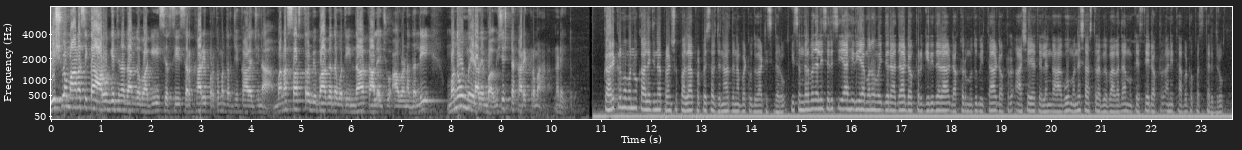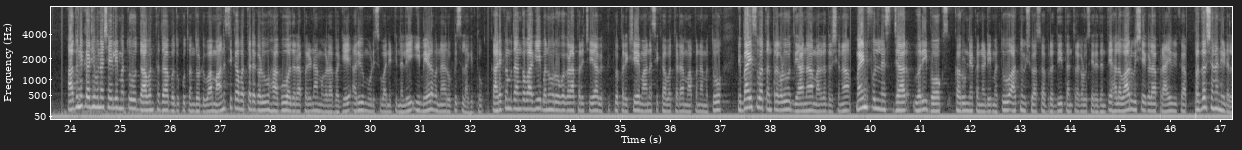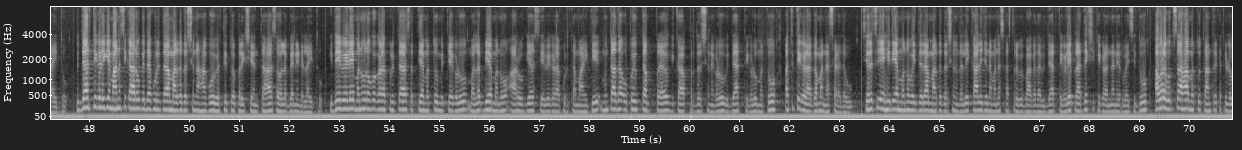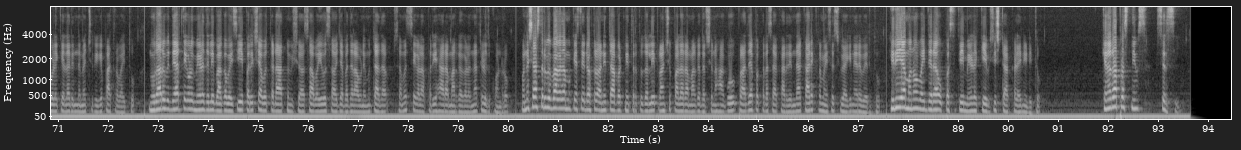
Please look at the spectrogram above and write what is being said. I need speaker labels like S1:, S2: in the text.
S1: ವಿಶ್ವ ಮಾನಸಿಕ ಆರೋಗ್ಯ ದಿನದ ಅಂಗವಾಗಿ ಸಿರ್ಸಿ ಸರ್ಕಾರಿ ಪ್ರಥಮ ದರ್ಜೆ ಕಾಲೇಜಿನ ಮನಃಶಾಸ್ತ್ರ ವಿಭಾಗದ ವತಿಯಿಂದ ಕಾಲೇಜು ಆವರಣದಲ್ಲಿ ಮನೋಮೇಳವೆಂಬ ವಿಶಿಷ್ಟ ಕಾರ್ಯಕ್ರಮ ನಡೆಯಿತು.
S2: ಕಾರ್ಯಕ್ರಮವನ್ನು ಕಾಲೇಜಿನ ಪ್ರಾಂಶುಪಾಲ ಪ್ರೊಫೆಸರ್ ಜನಾರ್ದನ ಭಟ್ ಉದ್ಘಾಟಿಸಿದರು. ಈ ಸಂದರ್ಭದಲ್ಲಿ ಸಿರಿಸಿಯ ಹಿರಿಯ ಮನೋವೈದ್ಯರಾದ doctor Giridhara, doctor Madhumita, doctor Ashaya Telang ಹಾಗೂ ಮನಶಾಸ್ತ್ರ ವಿಭಾಗದ ಮುಖ್ಯಸ್ಥೆ ಡಾಕ್ಟರ್ ಅನಿತಾ ಭಟ್ ಉಪಸ್ಥಿತರಿದ್ದರು. ಆಧುನಿಕ ಜೀವನ ಶೈಲಿ ಮತ್ತು ದಾವಂತದ ಬದುಕು ತಂದೊಡ್ಡುವ ಮಾನಸಿಕ ಒತ್ತಡಗಳು ಹಾಗೂ ಅದರ ಪರಿಣಾಮಗಳ ಬಗ್ಗೆ ಅರಿವು ಮೂಡಿಸುವ ನಿಟ್ಟಿನಲ್ಲಿ ಈ ಮೇಳವನ್ನು ರೂಪಿಸಲಾಗಿತ್ತು. ಕಾರ್ಯಕ್ರಮದ ಅಂಗವಾಗಿ ಮನೋರೋಗಗಳ ಪರಿಚಯ, ವ್ಯಕ್ತಿತ್ವ ಪರೀಕ್ಷೆ, ಮಾನಸಿಕ ಒತ್ತಡ ಮಾಪನ ಮತ್ತು ನಿಭಾಯಿಸುವ ತಂತ್ರಗಳು ಧ್ಯಾನ, ಮಾರ್ಗದರ್ಶನ, ಮೈಂಡ್ಫುಲ್ನೆಸ್ ಜಾರ್ ವರಿ ಬಾಕ್ಸ್, ಕಾರುಣ್ಯ ಕನ್ನಡಿ ಮತ್ತು ಆತ್ಮವಿಶ್ವಾಸ ವೃದ್ಧಿ ತಂತ್ರಗಳು ಸೇರಿದಂತೆ ಹಲವಾರು ವಿಷಯಗಳ ಪ್ರಾಯೋಗಿಕ ಪ್ರದರ್ಶನ ನೀಡಲಾಯಿತು. ವಿದ್ಯಾರ್ಥಿಗಳಿಗೆ ಮಾನಸಿಕ ಆರೋಗ್ಯದ ಕುರಿತ ಮಾರ್ಗದರ್ಶನ ಹಾಗೂ ವ್ಯಕ್ತಿತ್ವ ಪರೀಕ್ಷೆಯಂತಹ ಸೌಲಭ್ಯ ನೀಡಲಾಯಿತು. ಇದೇ ವೇಳೆ ಮನೋರೋಗಗಳ ಕುರಿತ ಸತ್ಯ ಮತ್ತು ಮಿಥ್ಯಗಳು, ಮಲಭ್ಯ ಮನೋ ಆರೋಗ್ಯ ಸೇವೆಗಳ ಕುರಿತ ಮಾಹಿತಿ, ಮುಂತಾದ ಉಪಯುಕ್ತ ಪ್ರಾಯೋಗಿಕ ಪ್ರದರ್ಶನಗಳು ವಿದ್ಯಾರ್ಥಿಗಳು ಮತ್ತು ಅತಿಥಿಗಳ ಗಮನ ಸೆಳೆದವು. ಶಿರಸಿಯ ಹಿರಿಯ ಮನೋವೈದ್ಯರ ಮಾರ್ಗದರ್ಶನದಲ್ಲಿ ಕಾಲೇಜಿನ ಮನಃಶಾಸ್ತ್ರ ವಿಭಾಗದ ವಿದ್ಯಾರ್ಥಿಗಳೇ ಪ್ರಾತ್ಯಕ್ಷಿಕೆಗಳನ್ನು ನಿರ್ವಹಿಸಿದ್ದು, ಅವರ ಉತ್ಸಾಹ ಮತ್ತು ತಾಂತ್ರಿಕ ತಿಳುವಳಿಕೆ ಎಲ್ಲರಿಂದ ಮೆಚ್ಚುಗೆಗೆ ಪಾತ್ರವಾಯಿತು. ನೂರಾರು ವಿದ್ಯಾರ್ಥಿಗಳು ಮೇಳದಲ್ಲಿ ಭಾಗವಹಿಸಿ ಪರೀಕ್ಷಾ ಒತ್ತಡ, ಆತ್ಮವಿಶ್ವಾಸ, ವಯೋಸಹಜ ಬದಲಾವಣೆ ಮುಂತಾದ ಸಮಸ್ಯೆಗಳ ಪರಿಹಾರ ಮಾರ್ಗಗಳನ್ನು ತಿಳಿದುಕೊಂಡರು. ಮನಃಶಾಸ್ತ್ರ ವಿಭಾಗದ ಮುಖ್ಯಸ್ಥೆ ಡಾಕ್ಟರ್ ಅನಿತಾ ಭಟ್ ನೇತೃತ್ವದಲ್ಲಿ ಪ್ರಾಂಶುಪಾಲರ ಮಾರ್ಗದರ್ಶನ ಹಾಗೂ ಪ್ರಾಧ್ಯಾಪಕರ ಸಹಕಾರದಿಂದ ಕಾರ್ಯಕ್ರಮ ಯಶಸ್ವಿಯಾಗಿ ನೆರವೇರಿತು. ಹಿರಿಯ ಮನೋವೈದ್ಯರ ಉಪಸ್ಥಿತಿ ಮೇಳಕ್ಕೆ ವಿಶಿಷ್ಟ ಕಳೆ ನೀಡಿತು. Canara plus news Sirsi.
